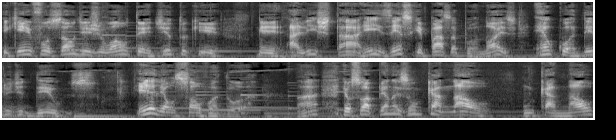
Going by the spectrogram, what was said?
e que, em função de João ter dito que ali está, eis esse que passa por nós, é o Cordeiro de Deus. Ele é o Salvador. Tá? Eu sou apenas um canal, um canal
